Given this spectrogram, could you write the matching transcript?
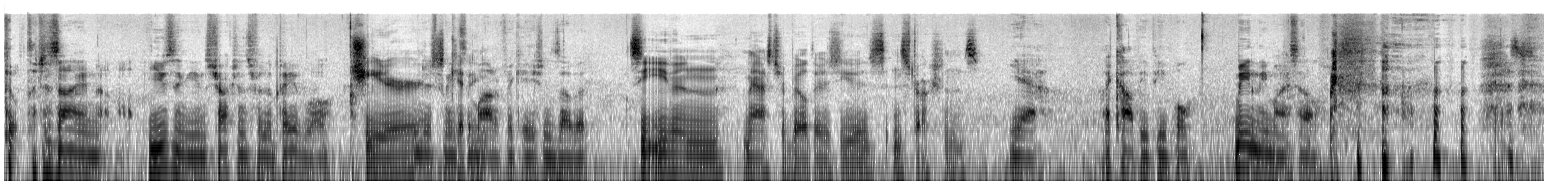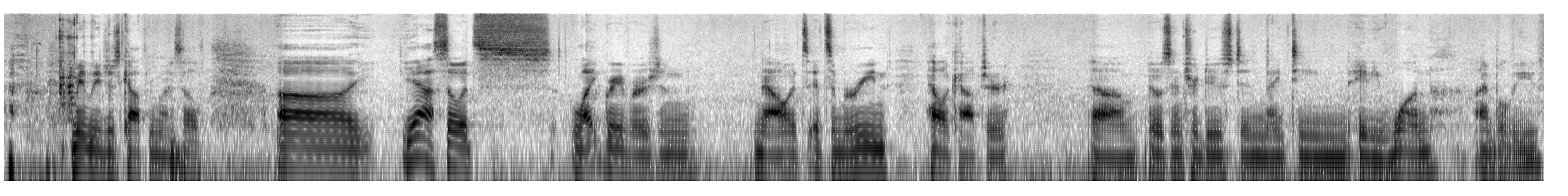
built the design using the instructions for the Pave Low. Cheater. and just Just made kidding. some modifications of it. See, even master builders use instructions. Yeah, I copy people, mainly myself. mainly just copy myself. Uh, yeah, so it's light gray version now. It's it's a marine helicopter. Um, it was introduced in 1981, I believe,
